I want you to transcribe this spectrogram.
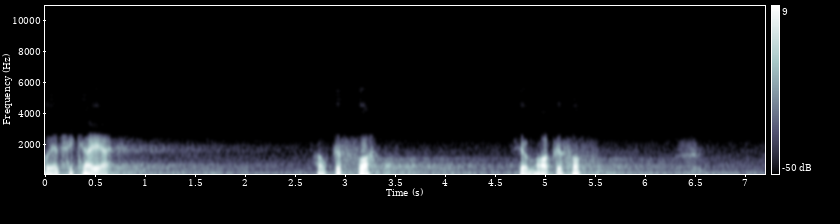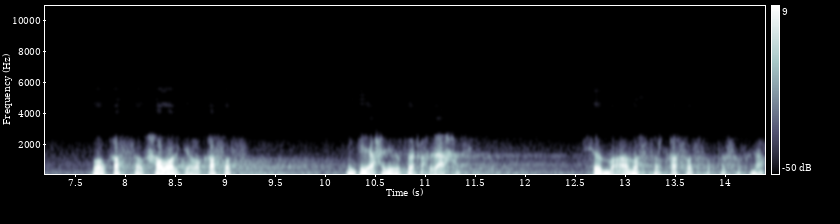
وهي الحكايات. القصة جمعها قصص. والقص الخبر جمع قصص. يمكن أحد يطلق على الآخر ثم مصدر قصص والقصص نعم.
